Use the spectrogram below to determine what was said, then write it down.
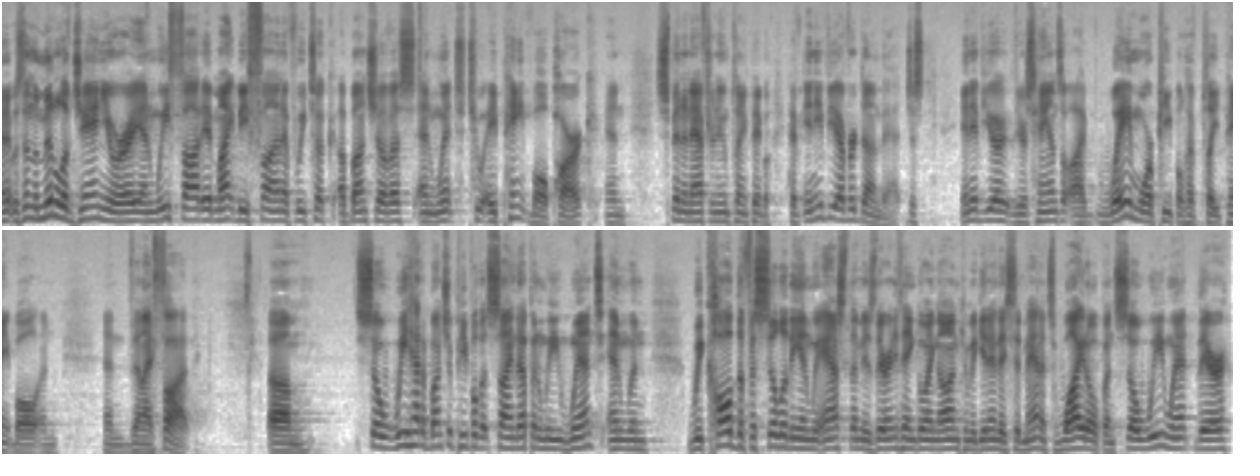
And it was in the middle of January, and we thought it might be fun if we took a bunch of us and went to a paintball park and spent an afternoon playing paintball. Have any of you ever done that? Just any of you, there's hands, I, way more people have played paintball and, and, than I thought. Um, so we had a bunch of people that signed up, and we went, and when we called the facility and we asked them, Is there anything going on? Can we get in? They said, Man, it's wide open. So we went there,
